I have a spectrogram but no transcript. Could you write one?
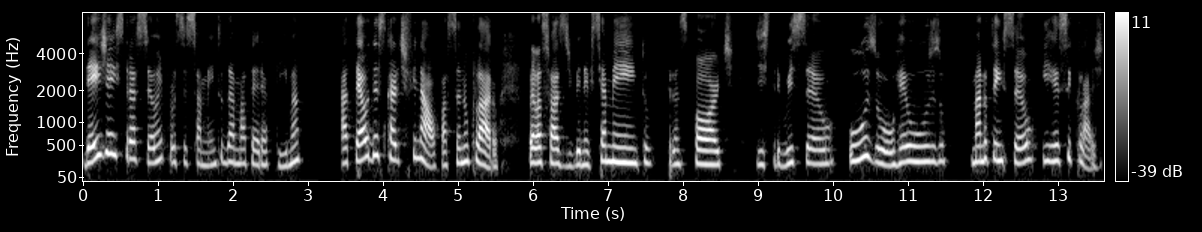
desde a extração e processamento da matéria-prima até o descarte final, passando, claro, pelas fases de beneficiamento, transporte, distribuição, uso ou reuso, manutenção e reciclagem.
